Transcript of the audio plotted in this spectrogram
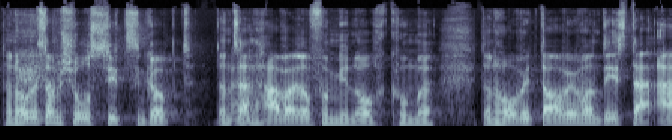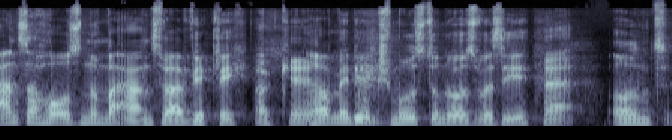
Dann habe ich es am Schoß sitzen gehabt, dann sind Haberer von mir nachgekommen. Dann habe ich da, wenn das der Einserhasen Nummer 1 war, wirklich, Okay. dann habe ich mit ihr geschmust und was weiß ich. Ja. Und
